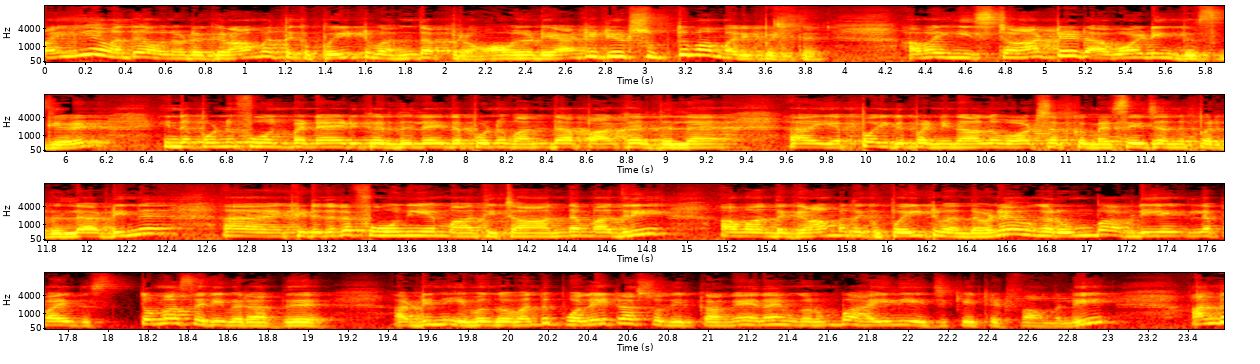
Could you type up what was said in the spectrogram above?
பையன் வந்து அவனோட கிராமத்துக்கு போயிட்டு வந்த அப்புறம் அவனுடைய ஆட்டிடியூட் சுத்தமாக மாறி போயிடுது. அவன் he started avoiding this girl இந்த பொண்ணு ஃபோன் பண்ண எடுக்கிறது இல்லை இந்த பொண்ணு வந்தால் பார்க்கறது இல்லை. எப்போ இது பண்ணினாலும் வாட்ஸ்அப்புக்கு மெசேஜ் அனுப்புறது இல்லை அப்படின்னு கிட்டத்தட்ட ஃபோனையே மாற்றிட்டான் அந்த மாதிரி அவன் அந்த கிராமத்துக்கு போயிட்டு வந்தவொடனே அவங்க ரொம்ப அப்படியே இல்லைப்பா இது சுத்தமாக சரி வராது அப்படின்னு இவங்க வந்து பொலைட்டாக சொல்லியிருக்காங்க. ஏன்னா இவங்க ரொம்ப ஹைலி எஜுகேட்டட் ஃபேமிலி அந்த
